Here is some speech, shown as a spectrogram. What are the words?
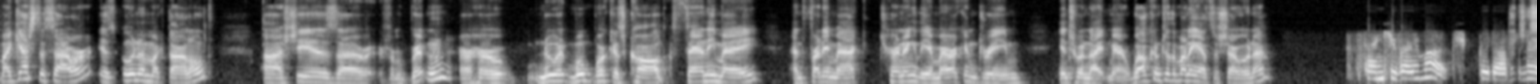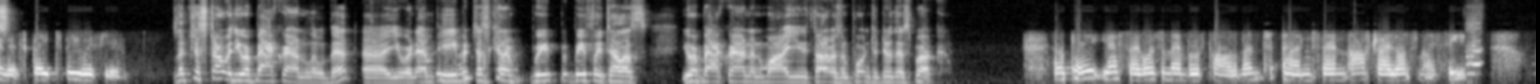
My guest this hour is Oonagh McDonald. Uh, she is uh, from Britain. Her, her new book is called Fannie Mae and Freddie Mac Turning the American Dream into a Nightmare. Welcome to the Money Answer Show, Oonagh. Thank you very much. Good afternoon. Just, it's great to be with you. Let's just start with your background a little bit. Uh, you were an MP, mm-hmm. but just kind of brief, briefly tell us your background and why you thought it was important to do this book. Okay, yes, I was a member of Parliament, and then after I lost my seat,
